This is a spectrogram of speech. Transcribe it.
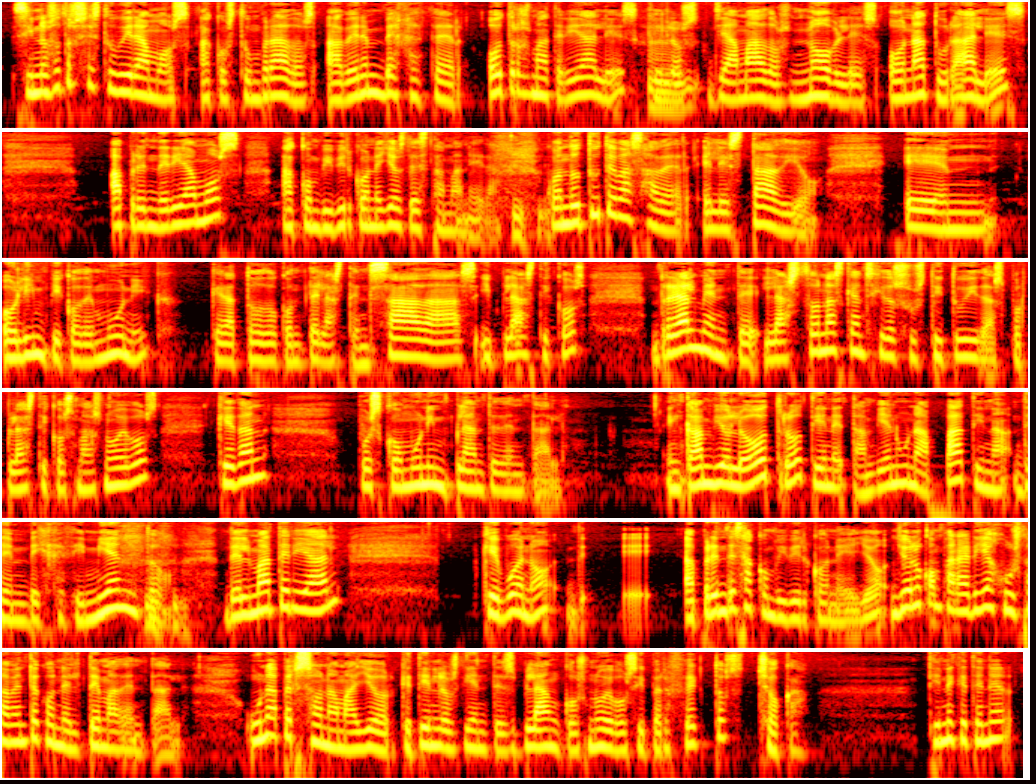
Si nosotros estuviéramos acostumbrados a ver envejecer otros materiales que los llamados nobles o naturales, aprenderíamos a convivir con ellos de esta manera. Cuando tú te vas a ver el estadio em, olímpico de Múnich, que era todo con telas tensadas y plásticos, realmente las zonas que han sido sustituidas por plásticos más nuevos quedan pues como un implante dental. En cambio, lo otro tiene también una pátina de envejecimiento del material que, bueno, eh, aprendes a convivir con ello. Yo lo compararía justamente con el tema dental. Una persona mayor que tiene los dientes blancos, nuevos y perfectos, choca. Tiene que tener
